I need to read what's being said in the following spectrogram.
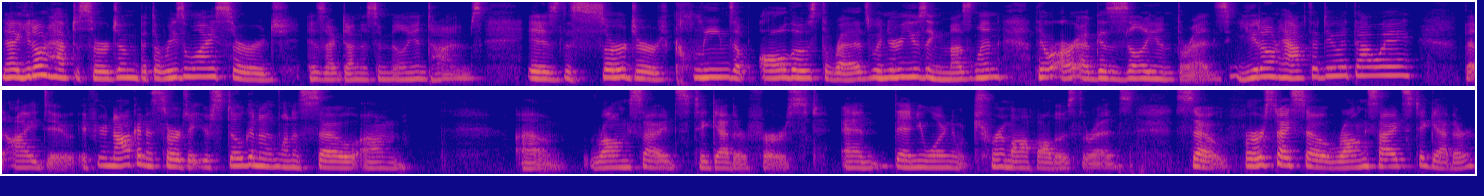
Now you don't have to serge them, but the reason why I serge, is I've done this a million times, is the serger cleans up all those threads. When you're using muslin, there are a gazillion threads. You don't have to do it that way, but I do. If you're not gonna serge it, you're still gonna wanna sew um, um, wrong sides together first and then you want to trim off all those threads. So first I sew wrong sides together,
